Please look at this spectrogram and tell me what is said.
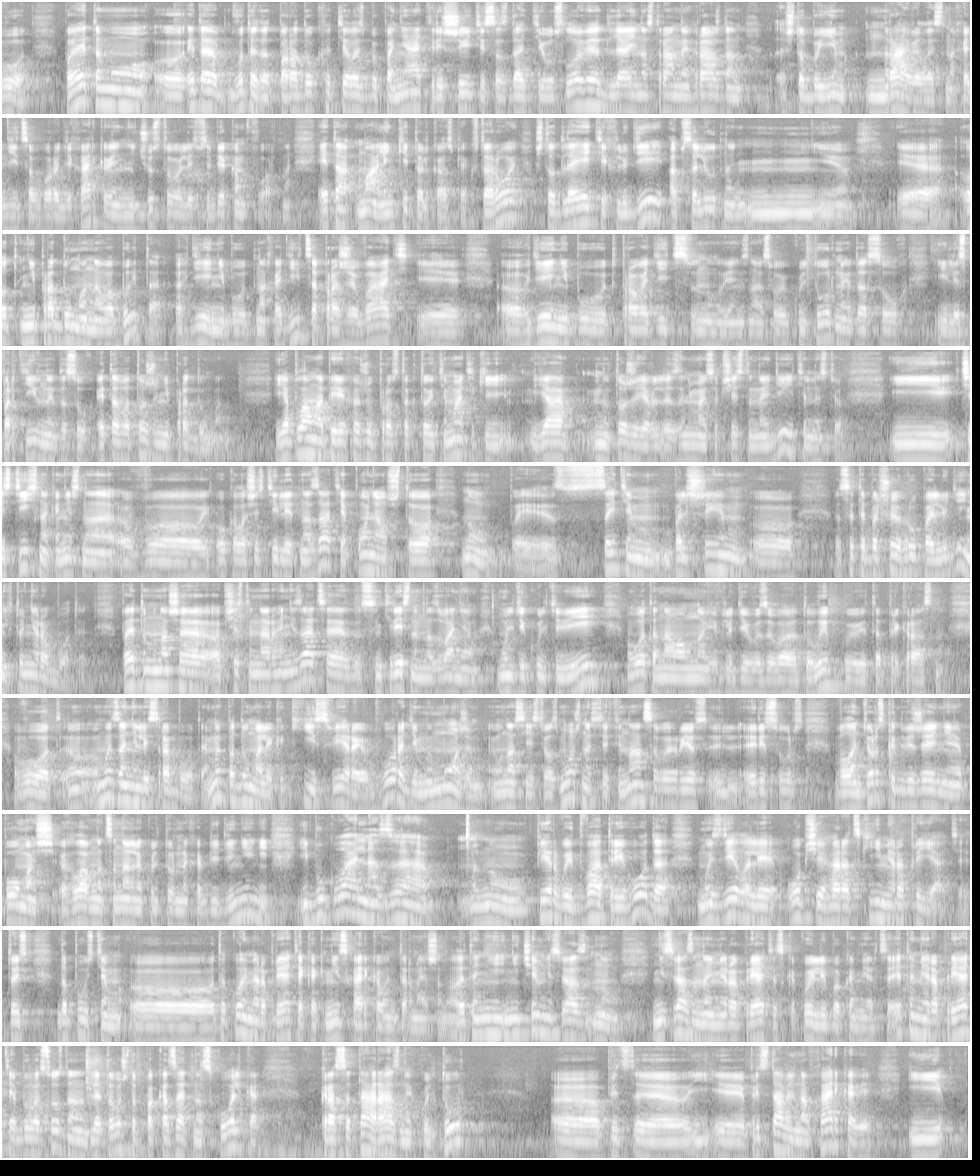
Вот. Поэтому э, это, вот этот парадокс хотелось бы понять, решить и создать те условия для иностранных граждан, чтобы им нравилось находиться в городе Харькове, и они чувствовали в себе комфортно. Это маленький только аспект. Второй, что для этих людей абсолютно не- от непродуманного быта, где они будут находиться, проживать, и, э, где они будут проводить, ну, я не знаю, свой культурный досуг или спортивный досуг, этого тоже не продумано. Я плавно перехожу просто к той тематике. Я ну, тоже явля- занимаюсь общественной деятельностью. И частично, конечно, в, около шести лет назад я понял, что ну, э, с этим большим э, с этой большой группой людей никто не работает. Поэтому наша общественная организация с интересным названием Multiculti вот она у многих людей вызывает улыбку, и это прекрасно. Вот. э, Мы занялись работой. Мы подумали, какие сферы в городе мы можем, у нас есть возможности, финансовый рес- ресурс, волонтерское движение, помощь глав национально-культурных объединений. И буквально за ну, первые 2-3 года мы сделали общие городские мероприятия. То есть, допустим, э, такое мероприятие, как Мисс Харьков Интернешнл. Это ни, ничем не, связано, ну, не связанное мероприятие с какой-либо коммерцией. Это мероприятие было создано для того, чтобы показать, насколько красота разных культур э, пред- э, э, представлена в Харькове. И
